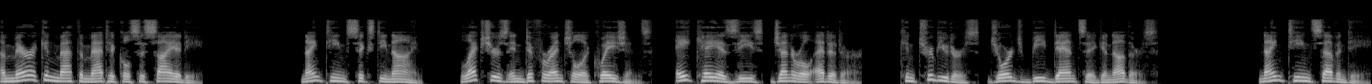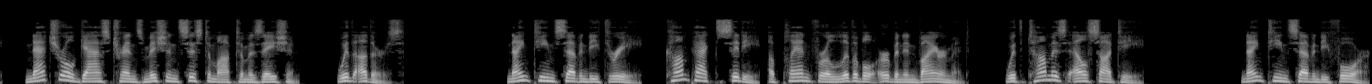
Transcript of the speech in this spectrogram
American Mathematical Society 1969. Lectures in Differential Equations. A. K. Aziz, General Editor. Contributors, George B. Dantzig and others. 1970. Natural Gas Transmission System Optimization. With others. 1973. Compact City, A Plan for a Livable Urban Environment. With Thomas L. Saaty. 1974.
